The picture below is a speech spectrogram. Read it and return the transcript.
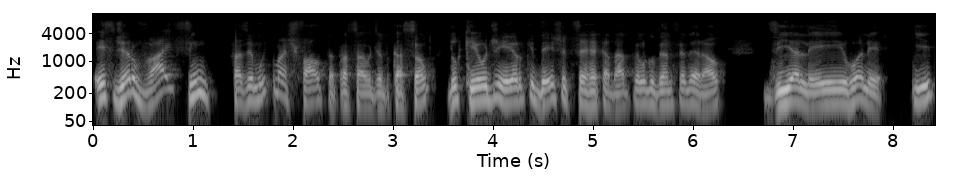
esse dinheiro vai sim fazer muito mais falta para a saúde e educação do que o dinheiro que deixa de ser arrecadado pelo governo federal via lei Rouanet. E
